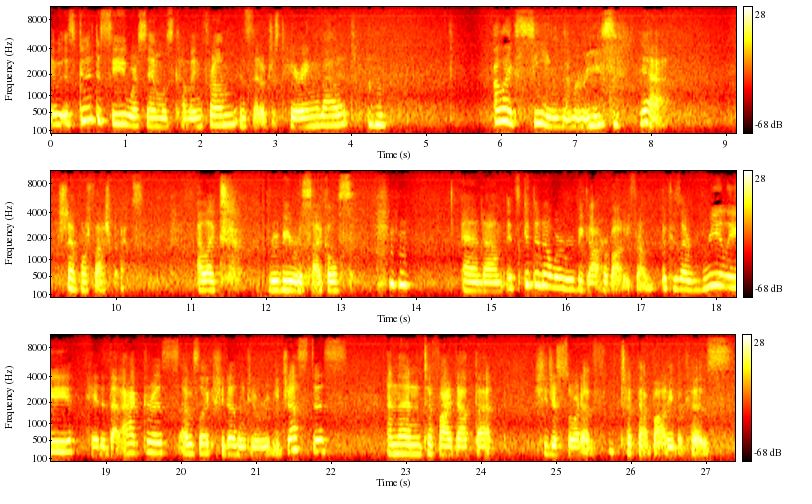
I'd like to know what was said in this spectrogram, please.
It was good to see where Sam was coming from instead of just hearing about it. I like seeing memories. Yeah. Should have more flashbacks. I liked Ruby recycles. and um, it's good to know where Ruby got her body from because I really hated that actress. I was like, she doesn't do Ruby justice. And then to find out that she just sort of took that body because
